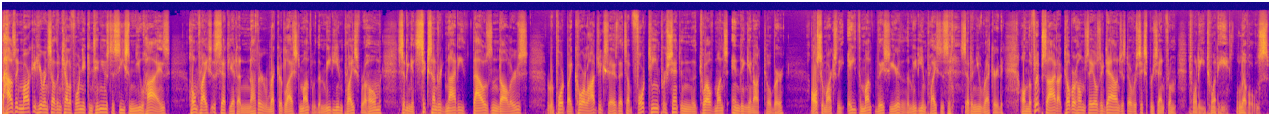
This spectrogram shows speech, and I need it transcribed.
The housing market here in Southern California continues to see some new highs. Home prices set yet another record last month with the median price for a home sitting at $690,000. A report by CoreLogic says that's up 14% in the 12 months ending in October. Also marks the eighth month this year that the median price has set a new record. On the flip side, October home sales are down just over 6% from 2020 levels.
